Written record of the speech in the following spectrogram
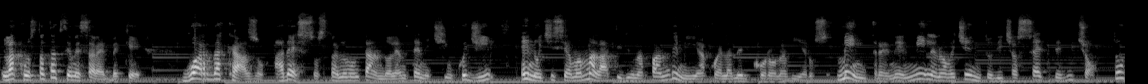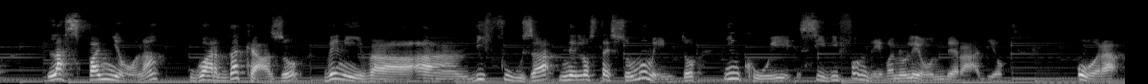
la constatazione sarebbe che guarda caso adesso stanno montando le antenne 5G e noi ci siamo ammalati di una pandemia, quella del coronavirus, mentre nel 1917-18 la spagnola, guarda caso, veniva uh, diffusa nello stesso momento in cui si diffondevano le onde radio. Ora,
